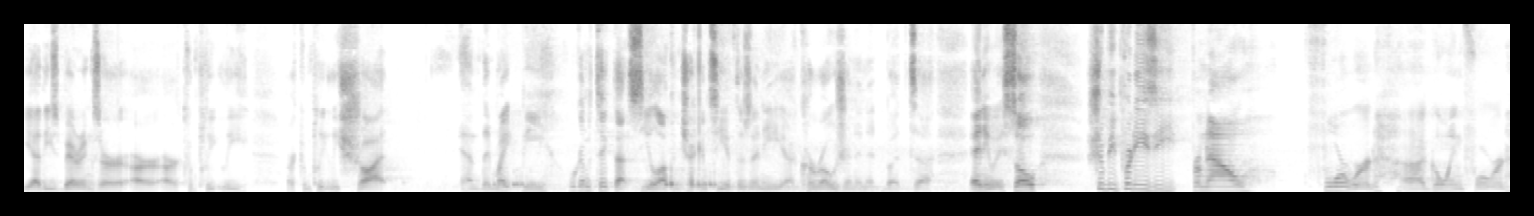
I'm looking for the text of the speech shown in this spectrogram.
yeah these bearings are, are, are completely are completely shot and they might be, we're gonna take that seal off and check and see if there's any uh, corrosion in it. But uh, anyway, so should be pretty easy from now forward, uh, going forward.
